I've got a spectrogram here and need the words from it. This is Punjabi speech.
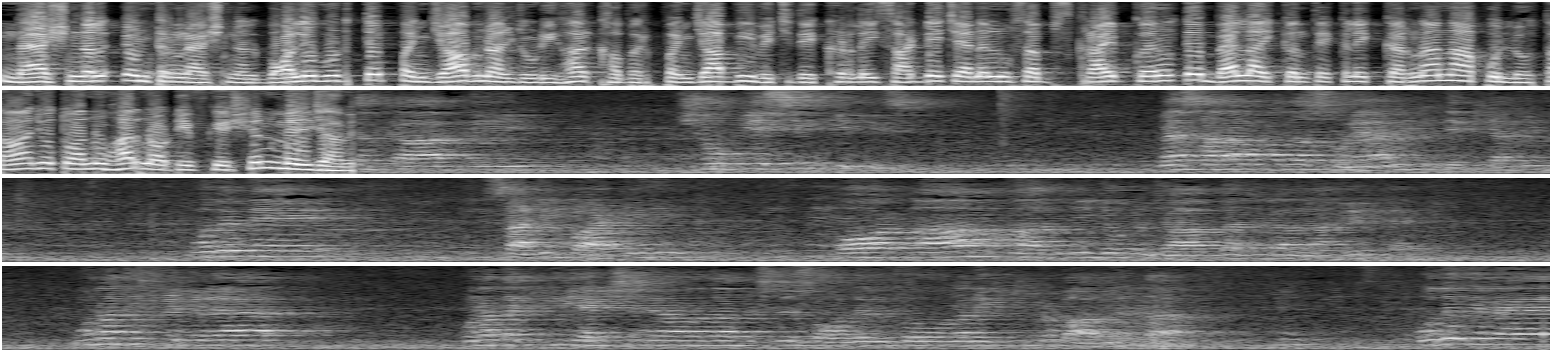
National, international. ਬਾਲੀਵੁੱਡ ਤੇ ਪੰਜਾਬ ਨਾਲ ਜੁੜੀ ਹਰ ਖਬਰ ਪੰਜਾਬੀ ਵਿੱਚ ਦੇਖਣ ਲਈ ਸਾਡੇ ਚੈਨਲ ਨੂੰ ਸਬਸਕ੍ਰਾਈਬ ਕਰੋ ਤੇ ਬੈਲ ਆਈਕਨ ਤੇ ਕਲਿੱਕ ਕਰਨਾ ਨਾ ਭੁੱਲੋ ਤਾਂ ਜੋ ਤੁਹਾਨੂੰ ਹਰ ਨੋਟੀਫਿਕੇਸ਼ਨ ਮਿਲ ਜਾਵੇ। ਸਰਕਾਰ ਦੀ ਸ਼ੋਕੇਸਿੰਗ ਕੀਤੀ ਸੀ। ਮੈਂ ਸਾਰਾ ਉਹਨਾਂ ਦਾ ਸੁਣਿਆ ਵੀ, ਦੇਖਿਆ ਵੀ। ਉਹਦੇ ਤੇ ਸਾਡੀ ਪਾਰਟੀ ਦੀ ਔਰ ਆਮ ਆਦਮੀ ਜੋ ਪੰਜਾਬ ਦਾ ਜਿਹੜਾ ਨਾਗਰਿਕ ਹੈ, ਉਹਨਾਂ ਦੀ ਪ੍ਰਕਿਰਿਆ, ਉਹਨਾਂ ਦਾ ਕੀ ਰਿਐਕਸ਼ਨ ਹੈ, ਉਹਨਾਂ ਦਾ ਪਿਛਲੇ 100 ਦਿਨ ਤੋਂ ਉਹਨਾਂ ਨੇ ਕੀ ਪ੍ਰਭਾਵ ਲਿੱਤਾ ਉਹਦੇ ਤੇ ਮੈਂ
